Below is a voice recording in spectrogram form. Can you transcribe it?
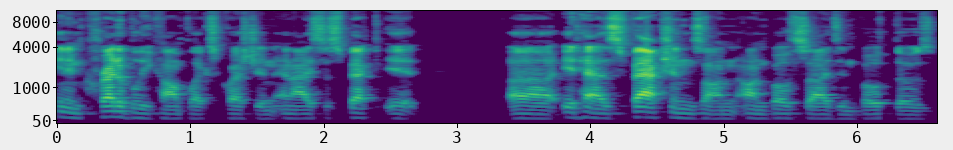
an incredibly complex question, and I suspect it uh, it has factions on on both sides in both those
